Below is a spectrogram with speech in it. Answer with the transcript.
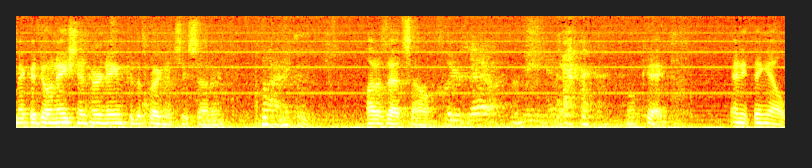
Make a donation in her name to the pregnancy center. All right, How does that sound? clears that up for me. yeah. Okay. Anything else?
